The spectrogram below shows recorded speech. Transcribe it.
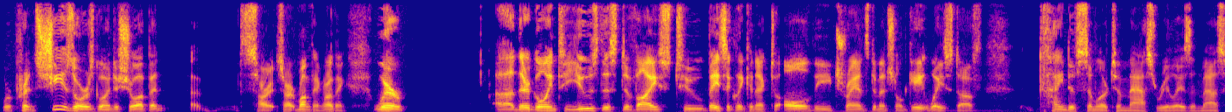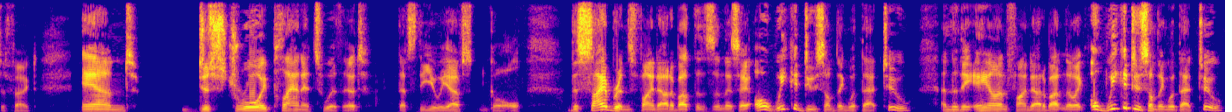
where Prince Xizor is going to show up and uh, sorry, sorry, wrong thing, wrong thing. Where uh, they're going to use this device to basically connect to all the trans-dimensional gateway stuff, kind of similar to mass relays in Mass Effect, and destroy planets with it. That's the UEF's goal. The Cybrans find out about this and they say, oh, we could do something with that too. And then the Aeon find out about it and they're like, oh, we could do something with that too.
